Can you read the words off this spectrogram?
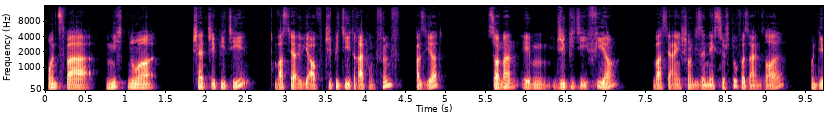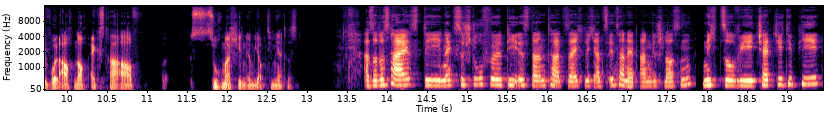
Und zwar nicht nur ChatGPT, was ja irgendwie auf GPT 3.5 basiert, sondern eben GPT-4, was ja eigentlich schon diese nächste Stufe sein soll und die wohl auch noch extra auf Suchmaschinen irgendwie optimiert ist. Also das heißt, die nächste Stufe, die ist dann tatsächlich ans Internet angeschlossen. Nicht so wie ChatGTP,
